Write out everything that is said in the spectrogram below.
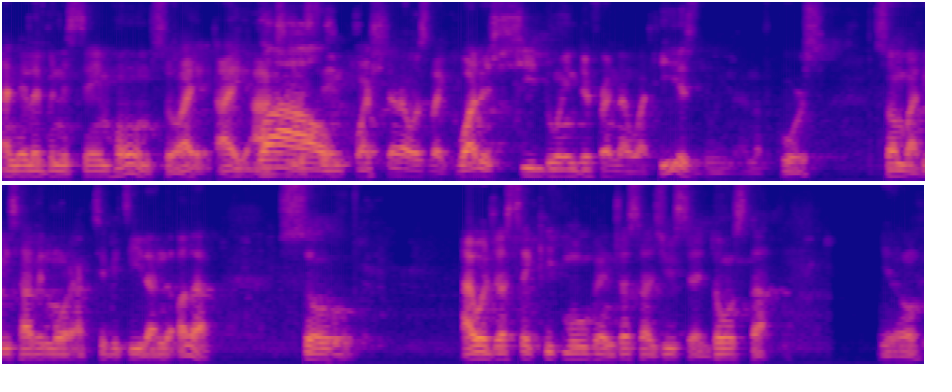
and they live in the same home. So I, I wow. asked the same question. I was like, what is she doing different than what he is doing? And of course, somebody's having more activity than the other. So I would just say keep moving, just as you said, don't stop. You know.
